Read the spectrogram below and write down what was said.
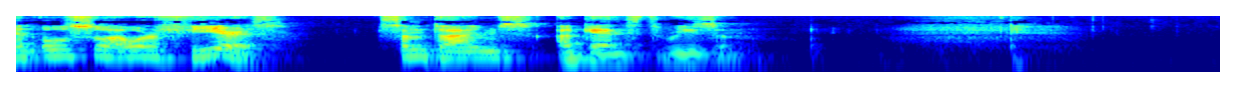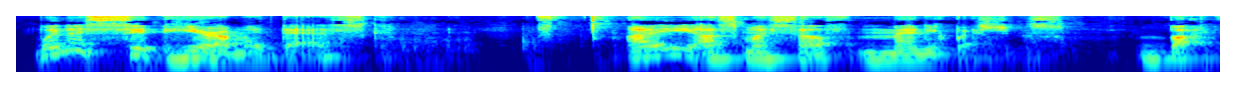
and also our fears, sometimes against reason. When I sit here at my desk, I ask myself many questions. But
